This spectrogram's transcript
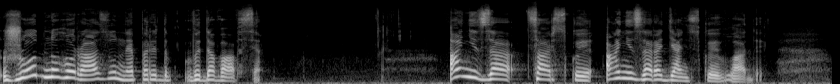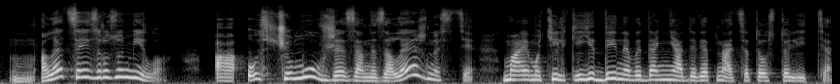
жодного разу не перевидавався ані за царської, ані за радянської влади. Але це і зрозуміло. А ось чому вже за незалежності маємо тільки єдине видання 19 століття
